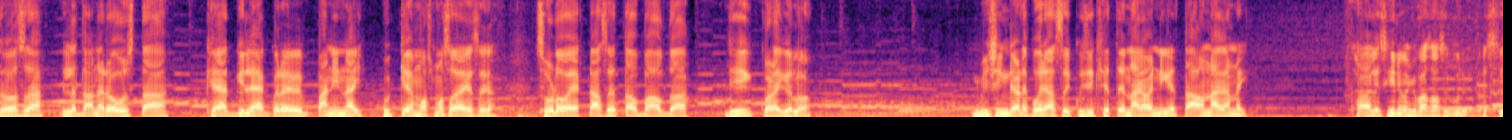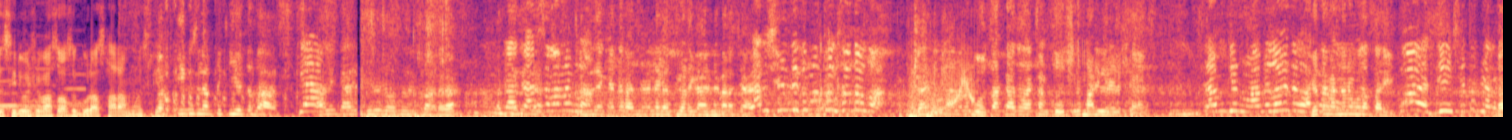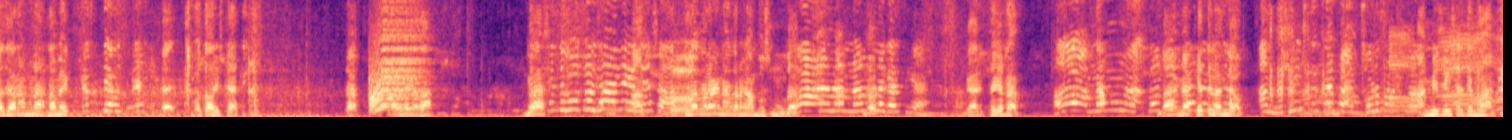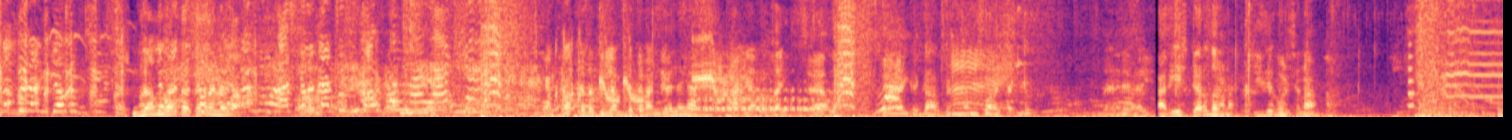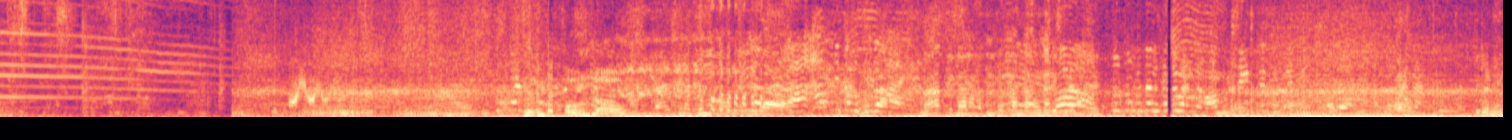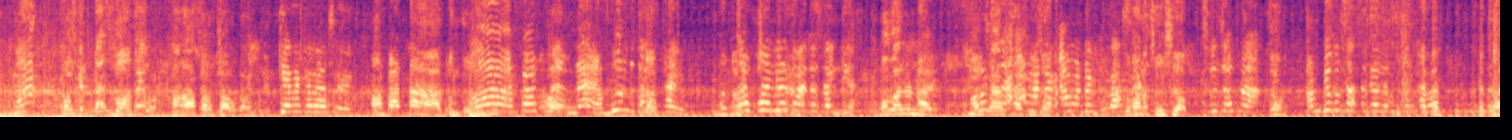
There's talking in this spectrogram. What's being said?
দশা এলা ধানের অবস্থা। খেত গিলে একবারে পানি নাই হুকে মসমস হয়ে গেছে। ছোট একটা আছে তাও বাউ দা দেখি কড়াই গেল। মিশিং ডাড়ে পরে আছে খুঁজি খেতে নিগে তাও নাগা নাই। খালি সিঁড়ি মাসে বাস আছে ঘুরে। আজকে সিঁড়ি মাসে বাস আছে ঘুরা সারাম হয়েছে। দাস গাড়ি Kita kan nama tadi. Nah, jangan mana nama. Oh, tahu istirahat. Dah, kita nggak lah. Dah. Kita terang nanti ngampus muka. Nam nam mana garcia? Garcia kita. Ah, nam nam. Nah, nah kita kan jawab. Ami sih serta mah. Jangan kita cerita anda ya. Kita dilam kita kan dia nih ya. Ayah tuh saya. Saya gagal dengan kuasa gitu. আরে star ধরো না কি যে করছে না। তো সাইকে mobile নয় মোবাইল আছে সুইচ অফ আমাদের সুইচ অফ সুইচ অফ না আমি কেবল সাথে গেলাম খেতে খেতে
